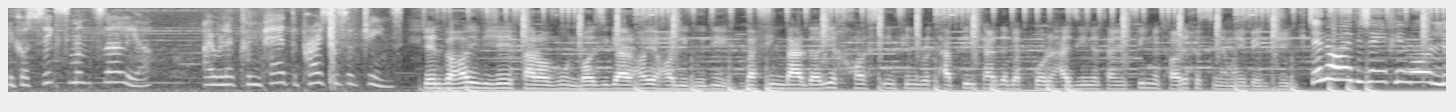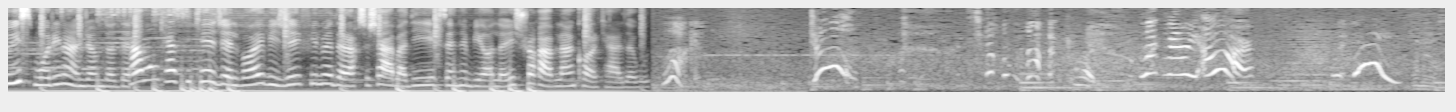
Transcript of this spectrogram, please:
because six months earlier I will have compared the prices of jeans. جلوه های ویژه فراوون، بازیگرهای هالیوودی و فیلمبرداری خاص این فیلم رو تبدیل کرده به پرهزینه ترین فیلم تاریخ سینمای بلژیک. جلوه های ویژه این فیلم رو لوئیس مورین انجام داده همون کسی که جلوه های ویژه فیلم درخشش ابدی یک ذهن بیالایش رو قبلا کار کرده بود Look. Joel! Joel, look. Look where we are. Wait.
